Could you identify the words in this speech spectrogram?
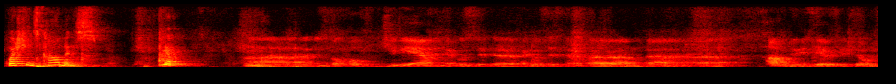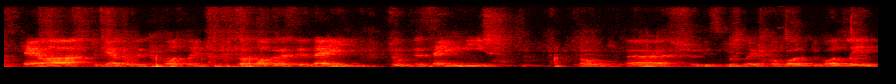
questions, comments? Yep. Uh, in scope of JVM ecosystem, uh, uh, how do you see a future of Scala together with Kotlin? Because obviously they took the same niche. Kotlin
